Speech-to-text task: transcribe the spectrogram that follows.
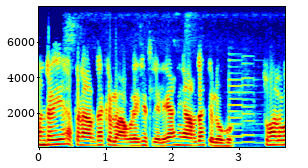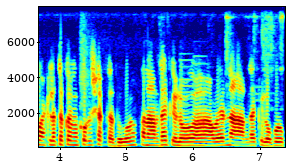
मंडळी आपण अर्धा किलो आवळे घेतलेले आणि अर्धा किलो गुळ. तुम्हाला वाटलं तर कमी करू शकता गुळ पण अर्धा किलो आवळ्यांना अर्धा किलो गुळ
